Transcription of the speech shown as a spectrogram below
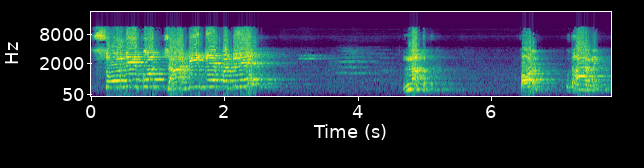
سونے کو چاندی کے بدلے نقد۔ فوراً، ادھار نہیں۔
